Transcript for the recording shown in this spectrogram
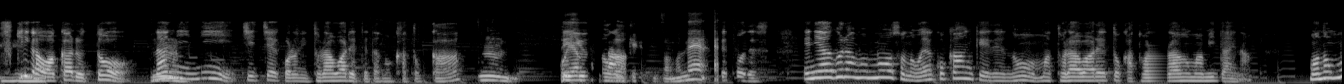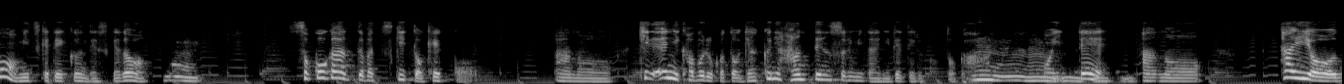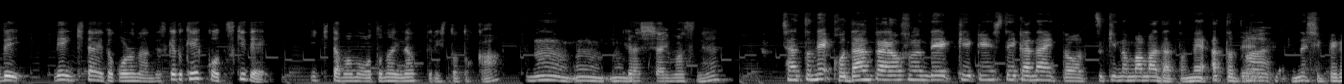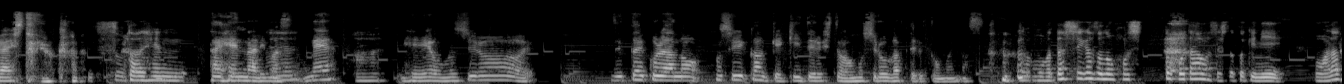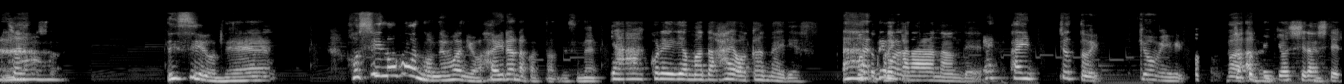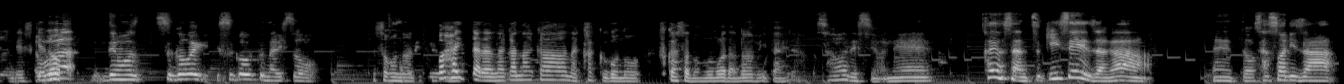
月が分かると、何にちっちゃい頃にとらわれてたのかとか、うん。っていうのが関係とかもね。そうです。エニアグラムもその親子関係での、まあ、とらわれとかトラウマみたいなものも見つけていくんですけど、うん。そこがやっぱ月と結構、あの、綺麗に被ることを逆に反転するみたいに出てることが、もういて、あの、太陽でね、行きたいところなんですけど、結構月で生きたまま大人になってる人とか、うんうんうんいらっしゃいますね。ちゃんとね、こう段階を踏んで経験していかないと、月のままだとね、後で、ねはいしっぺ返しというか、そう、大変。大変になりますよね。はい。へえ、面白い。絶対これあの、星関係聞いてる人は面白がってると思います。もう私がその星と答え合わせしたときに、もう笑っちゃいました。ですよね。星の方の沼には入らなかったんですね。いやー、これ、いや、まだ、はい、わかんないです。まだこれからなんで、え、はい、ちょっと興味ちょっと勉強しだしてるんですけど、でも、すごい、すごくなりそそうなんです。これ入ったらなかなかな覚悟の深さのままだな、みたいな。う。そうですよね。かよさん、月星座が、えっ、と、サソリ座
